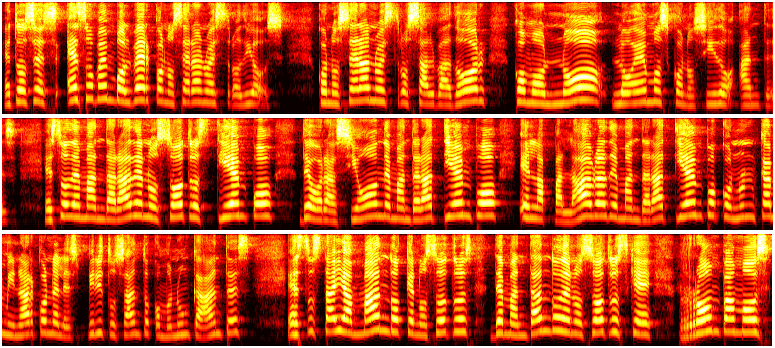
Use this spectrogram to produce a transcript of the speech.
Entonces, eso va a envolver conocer a nuestro Dios conocer a nuestro Salvador como no lo hemos conocido antes. Esto demandará de nosotros tiempo de oración, demandará tiempo en la palabra, demandará tiempo con un caminar con el Espíritu Santo como nunca antes. Esto está llamando que nosotros, demandando de nosotros que rompamos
